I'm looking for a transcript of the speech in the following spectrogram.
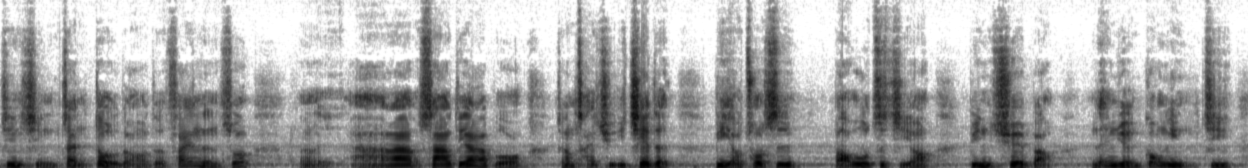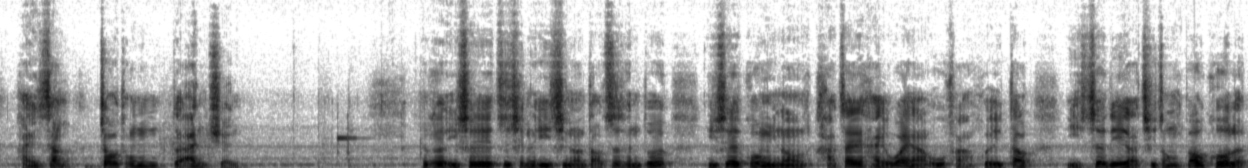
进行战斗的哦的发言人说，呃阿拉沙特阿拉伯。将采取一切的必要措施保护自己哦，并确保能源供应及海上交通的安全。这个以色列之前的疫情呢，导致很多以色列国民哦卡在海外啊，无法回到以色列啊，其中包括了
